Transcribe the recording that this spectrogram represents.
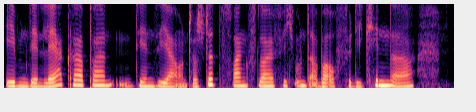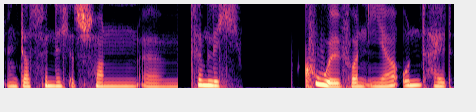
eben den Lehrkörper, den sie ja unterstützt zwangsläufig und aber auch für die Kinder. Und das finde ich ist schon ähm, ziemlich cool von ihr und halt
